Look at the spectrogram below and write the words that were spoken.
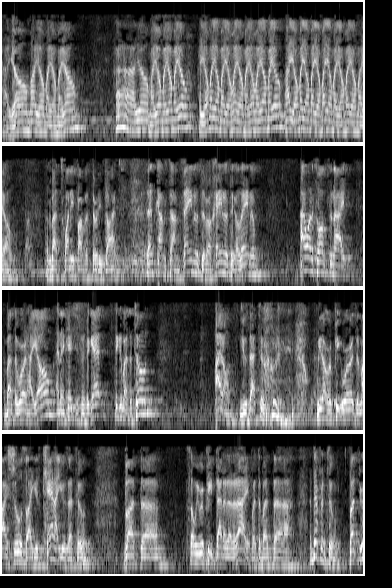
Hayom, Hayom, Hayom, Hayom. היום, היום, היום, היום, היום, היום, היום, היום, היום, היום, היום, היום, היום, היום, היום, היום, היום, היום. That's about 25 or 30 times. Then comes Tanseinu, Tivochenu, Tigalenu. I want to talk tonight about the word Hayom, and in case you forget, think about the tune. I don't use that tune. we don't repeat words in my shul, so I just cannot use that tune. But, uh, so we repeat da da da da da, but, but uh, a different tune. But you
